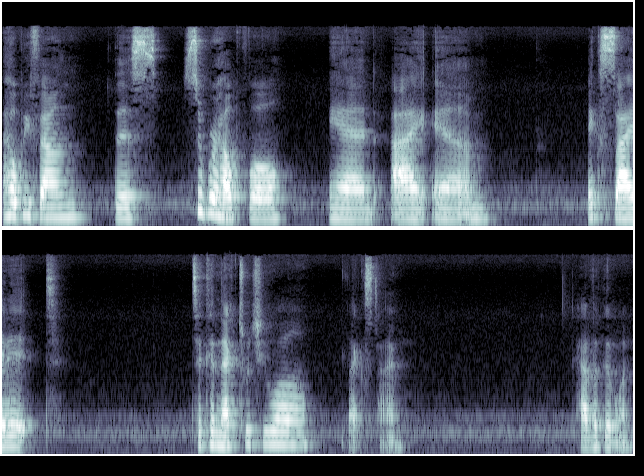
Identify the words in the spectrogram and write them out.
I hope you found this super helpful, and I am excited to connect with you all next time. Have a good one.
